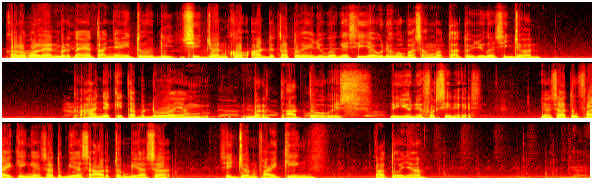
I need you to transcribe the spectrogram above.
Kalau kalian bertanya-tanya itu di si John kok ada tatonya juga guys? Iya udah gue pasang mod tato juga si John. Hanya kita berdua yang bertato guys di universe ini guys. Yang satu Viking, yang satu biasa Arthur biasa. Si John Viking tatonya. Okay.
